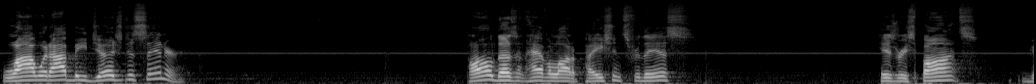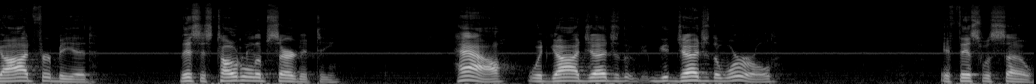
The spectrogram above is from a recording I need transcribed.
why would I be judged a sinner? Paul doesn't have a lot of patience for this. His response God forbid. This is total absurdity. How would God judge the, judge the world if this was so?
